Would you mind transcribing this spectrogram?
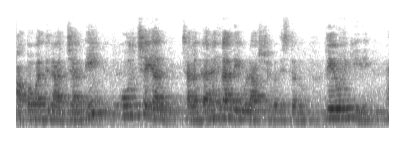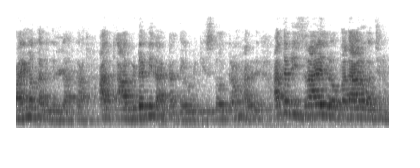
అపవాది రాజ్యాన్ని కూల్చేయాలి. చాలా ఘనంగా దేవుడు ఆశీర్వదిస్తాడు. దేవునికి మహిమ కలుగును గాక. ఆ బిడ్డ మీద అంట దేవుడికి స్తోత్రం. అతడు ఇజ్రాయెల్లో పదహారు వచనం.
